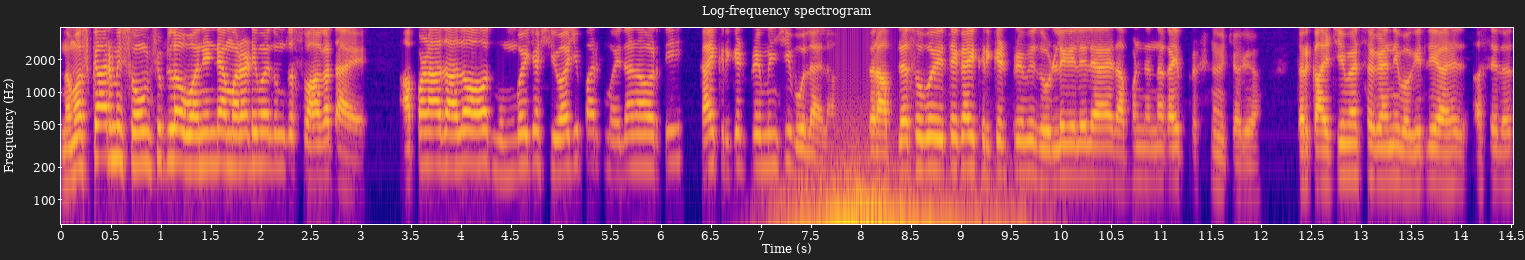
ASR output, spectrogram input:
नमस्कार मी सोम शुक्ल वन इंडिया मराठीमध्ये तुमचं स्वागत आहे. आपण आज आलो आहोत मुंबईच्या शिवाजी पार्क मैदानावरती काही क्रिकेट प्रेमींशी बोलायला. तर आपल्यासोबत इथे काही क्रिकेट प्रेमी जोडले गेलेले आहेत. आपण त्यांना काही प्रश्न विचारूया. तर कालची मॅच सगळ्यांनी बघितली आहे असेलच.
